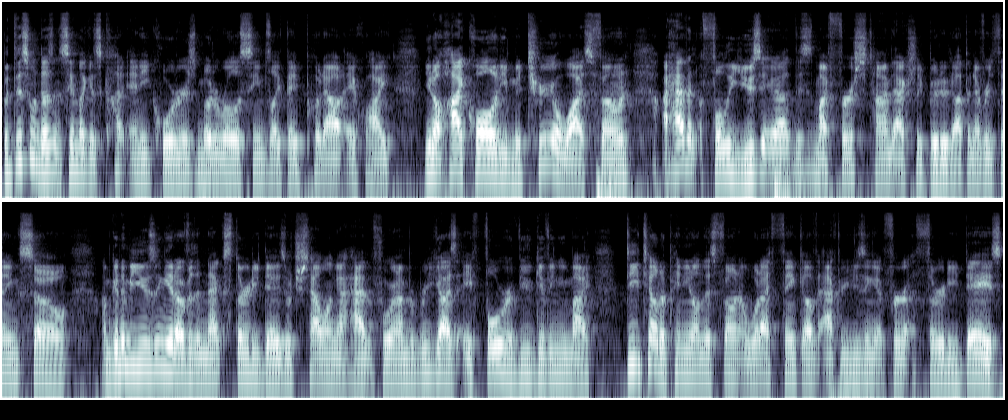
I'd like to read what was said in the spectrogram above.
But this one doesn't seem like it's cut any corners. Motorola seems like they put out a high, you know, high quality material-wise phone. I haven't fully used it yet. This is my first time to actually boot it up and everything, so I'm to be using it over the next 30 days, which is how long I have it for. And I'm to bring you guys a full review giving you my detailed opinion on this phone and what I think of after using it for 30 days.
